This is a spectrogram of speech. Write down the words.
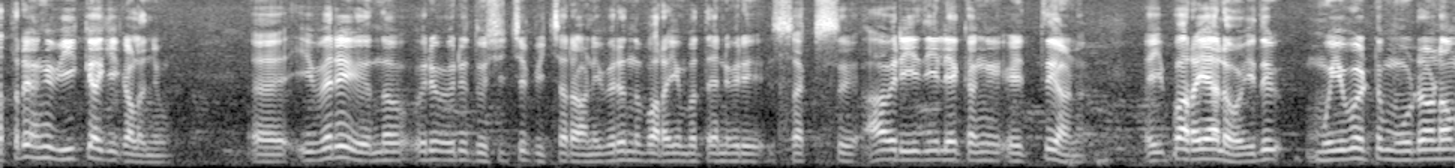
അത്രയും അങ്ങ് വീക്കാക്കി കളഞ്ഞു. ഇവർ എന്ന ഒരു ഒരു ദുഷിച്ച പിക്ചറാണ്. ഇവരെന്ന് പറയുമ്പോൾ തന്നെ ഒരു സെക്സ് ആ ഒരു രീതിയിലേക്ക് അങ്ങ് എത്തുകയാണ്. ഇപ്പോൾ അറിയാലോ ഇത് മുഴുവട്ട് മൂടണം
